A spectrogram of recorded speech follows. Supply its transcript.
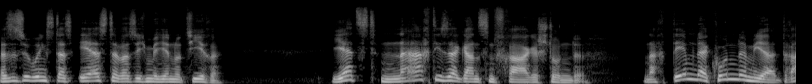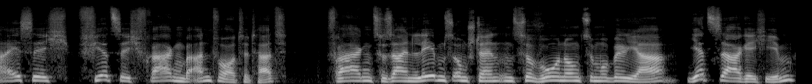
Das ist übrigens das Erste, was ich mir hier notiere. Jetzt, nach dieser ganzen Fragestunde, Nachdem der Kunde mir 30, 40 Fragen beantwortet hat, Fragen zu seinen Lebensumständen, zur Wohnung, zum Mobiliar, jetzt sage ich ihm,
